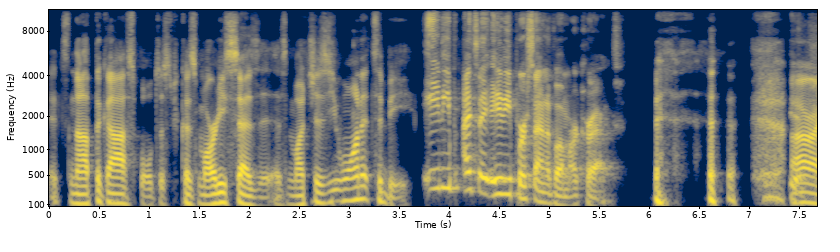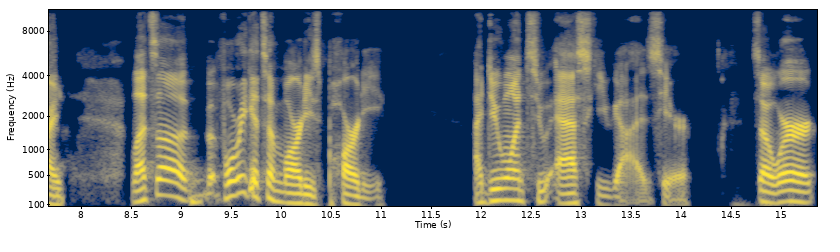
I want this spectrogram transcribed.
It's not the gospel just because Marty says it as much as you want it to be. 80 I'd say 80% of them are correct. All right. Let's uh before we get to Marty's party, I do want to ask you guys here. So we're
